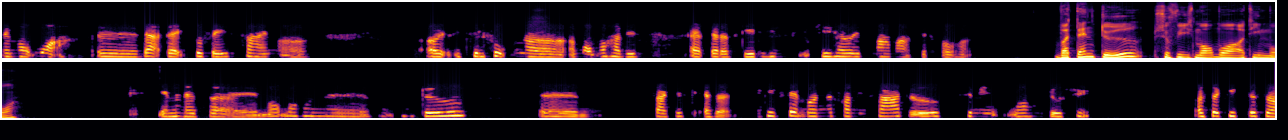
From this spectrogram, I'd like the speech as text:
med mormor øh, hver dag på FaceTime og, og i telefonen, og, og mormor har vidst alt, hvad der skete i hendes liv. De havde et meget, meget tæt forhold. Hvordan døde Sofies mormor og din mor? Jamen altså, øh, mormor hun, øh, hun, døde øh, faktisk, altså jeg gik fem måneder fra min far døde til min mor hun blev syg. Og så gik det så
